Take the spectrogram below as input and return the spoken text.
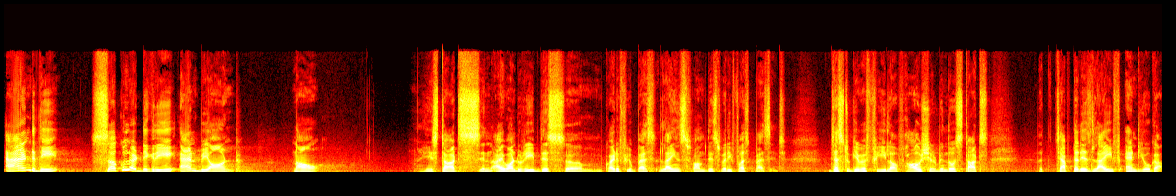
and the circular degree and beyond. Now, he starts in, I want to read this, um, quite a few pas- lines from this very first passage, just to give a feel of how Sri Aurobindo starts. The chapter is life and yoga.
